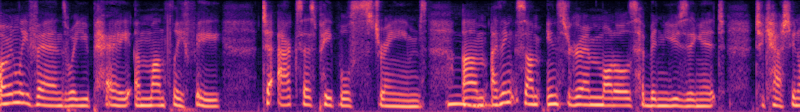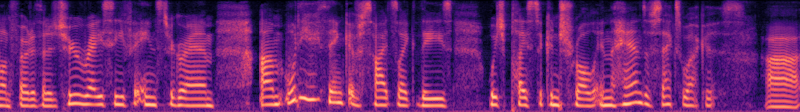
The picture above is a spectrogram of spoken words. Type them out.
OnlyFans, where you pay a monthly fee to access people's streams. Um, I think some Instagram models have been using it to cash in on photos that are too racy for Instagram. Um, what do you think of sites like these, which place the control in the hands of sex workers? Uh,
